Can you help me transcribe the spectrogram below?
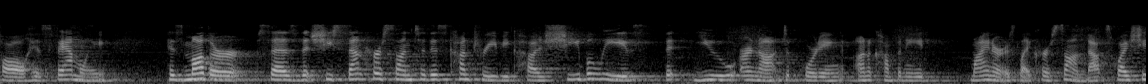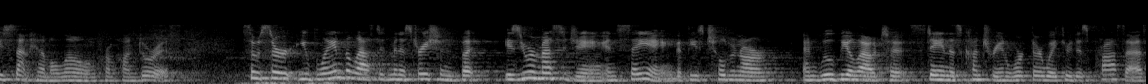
call his family his mother says that she sent her son to this country because she believes that you are not deporting unaccompanied minors like her son. That's why she sent him alone from Honduras. So, sir, you blame the last administration, but is your messaging in saying that these children are and will be allowed to stay in this country and work their way through this process,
